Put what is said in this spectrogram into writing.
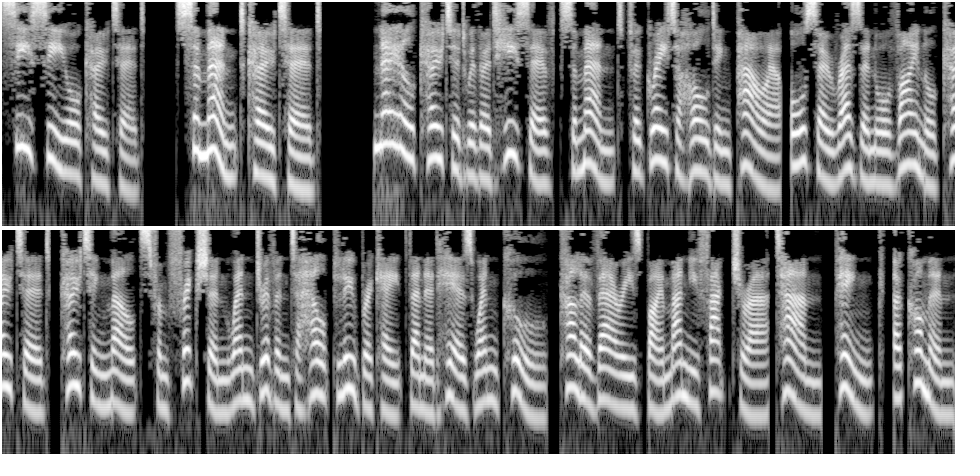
CC or coated, cement coated Nail coated with adhesive cement for greater holding power, also resin or vinyl coated, coating melts from friction when driven to help lubricate then adheres when cool. Color varies by manufacturer tan, pink, a common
